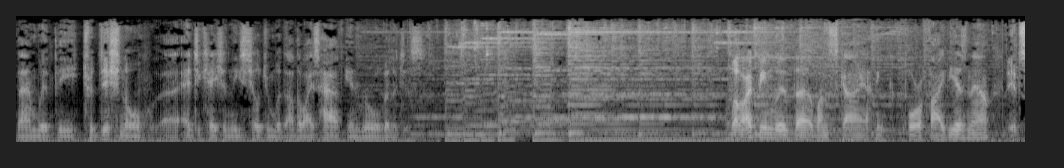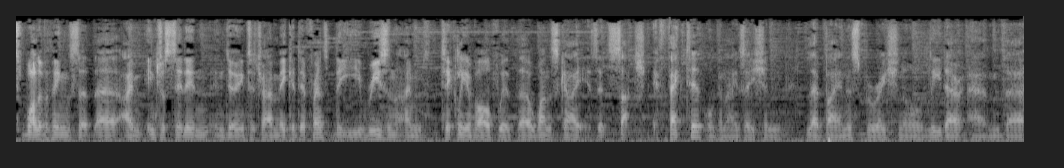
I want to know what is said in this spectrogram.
than with the traditional uh, education these children would otherwise have in rural villages. Well, I've been with uh, OneSky, I think, four or five years now. It's one of the things that uh, I'm interested in, in doing to try and make a difference. The reason I'm particularly involved with uh, OneSky is it's such effective organization led by an inspirational leader and uh,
